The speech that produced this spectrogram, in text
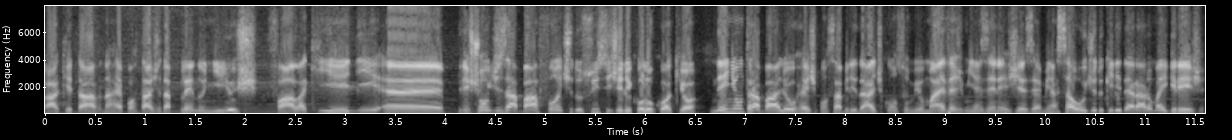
aqui tá na reportagem da Pleno News, fala que ele é, deixou um desabafo antes do suicídio. Ele colocou aqui, ó: Nenhum trabalho ou responsabilidade consumiu mais as minhas energias e a minha saúde do que liderar uma igreja.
